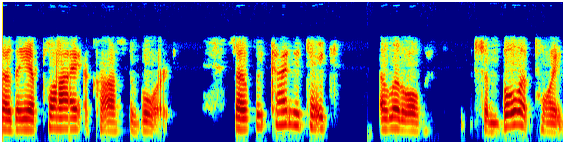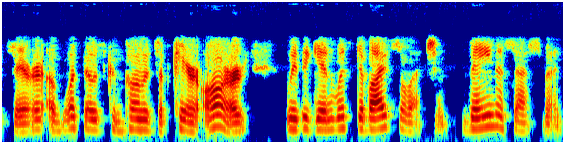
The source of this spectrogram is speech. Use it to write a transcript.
So they apply across the board. So if we kind of take a little some bullet points there of what those components of care are, we begin with device selection, vein assessment,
